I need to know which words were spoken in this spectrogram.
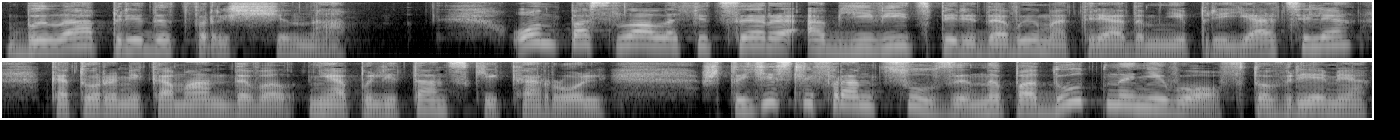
была предотвращена. Он послал офицера объявить передовым отрядам неприятеля, которыми командовал неаполитанский король, что если французы нападут на него в то время,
